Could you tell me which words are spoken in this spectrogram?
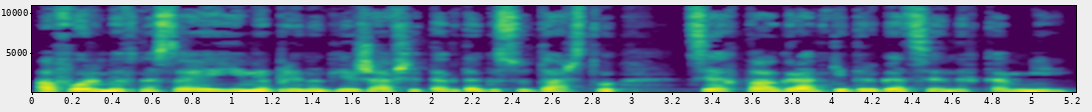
оформив на свое имя принадлежавший тогда государству цех по огранке драгоценных камней.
